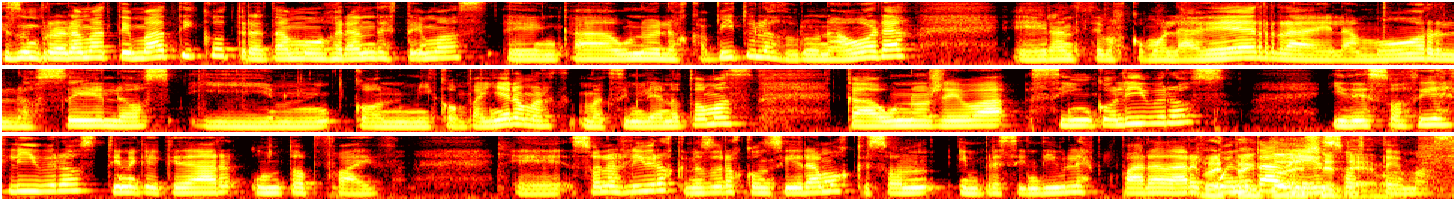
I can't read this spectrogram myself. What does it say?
Es un programa temático, tratamos grandes temas en cada uno de los capítulos, dura una hora. eh, grandes temas como la guerra, el amor, los celos. Y mm, con mi compañero Maximiliano Tomás, cada uno lleva cinco libros y de esos diez libros tiene que quedar un top five. Eh, son los libros que nosotros consideramos que son imprescindibles para dar Respecto cuenta de esos tema. temas.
